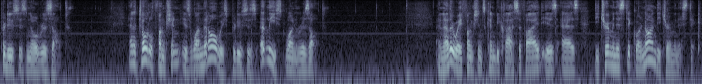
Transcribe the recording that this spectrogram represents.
produces no result and a total function is one that always produces at least one result. Another way functions can be classified is as deterministic or non-deterministic.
